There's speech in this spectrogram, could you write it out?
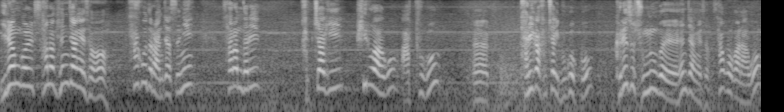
이런 걸 산업 현장에서 하고들 앉았으니 사람들이 갑자기 피로하고 아프고 어, 다리가 갑자기 무겁고 그래서 죽는 거예요 현장에서. 사고가 나고.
